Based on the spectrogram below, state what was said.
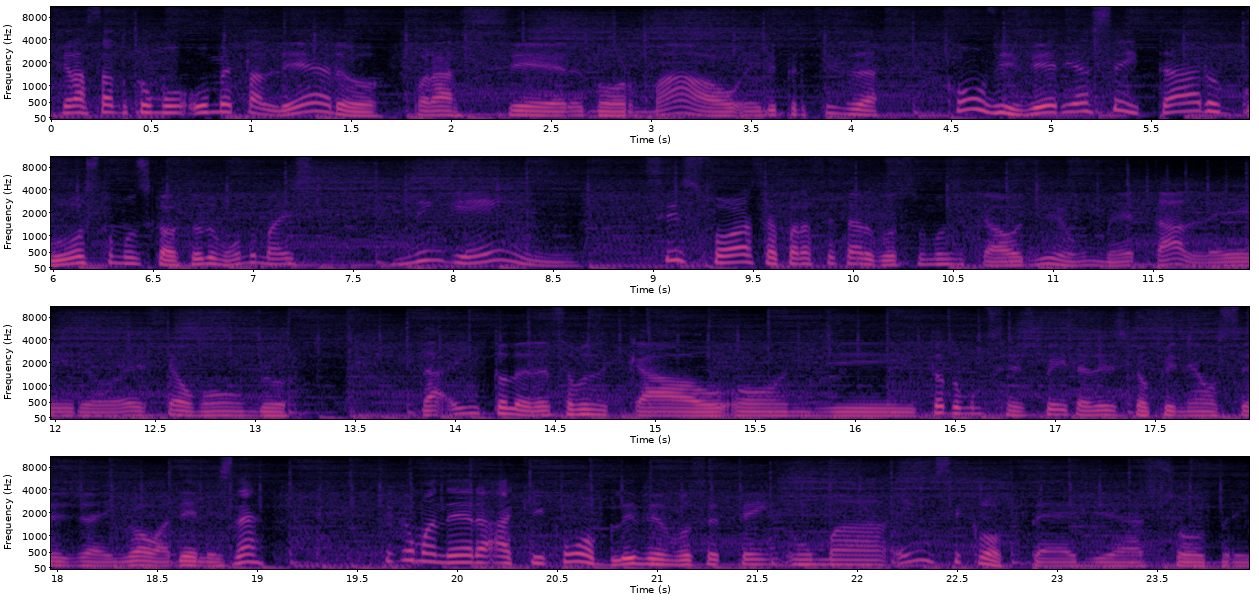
Engraçado como o metaleiro, para ser normal, ele precisa conviver e aceitar o gosto musical de todo mundo, mas ninguém se esforça para aceitar o gosto musical de um metaleiro. Esse é o mundo da intolerância musical, onde todo mundo se respeita desde que a opinião seja igual a deles, né? De qualquer maneira, aqui com Oblivion você tem uma enciclopédia sobre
